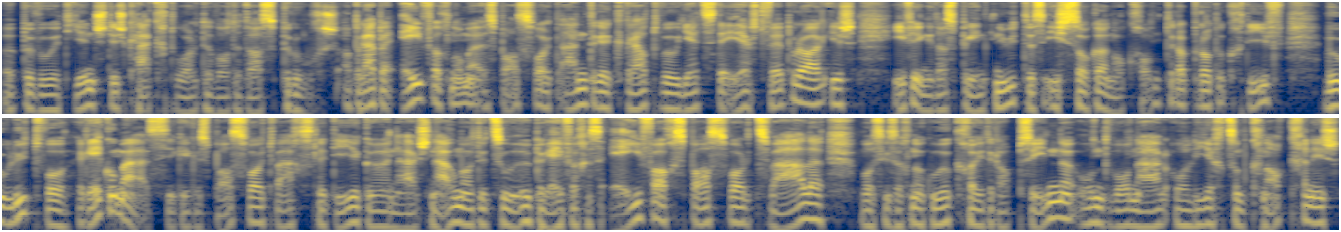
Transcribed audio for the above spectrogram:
etwa weil ein Dienst ist gehackt worden, wo du das brauchst. Aber eben einfach nur ein Passwort ändern ändern, gerade weil jetzt der 1. Februar ist. Ich finde, das bringt nichts, das ist sogar noch kontraproduktiv, weil Leute, die regelmässig ihr Passwort wechseln, die gehen dann schnell mal dazu über, einfach ein einfaches Passwort zu wählen, wo sie sich noch gut daran besinnen und wo dann auch leicht zum Knacken ist.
